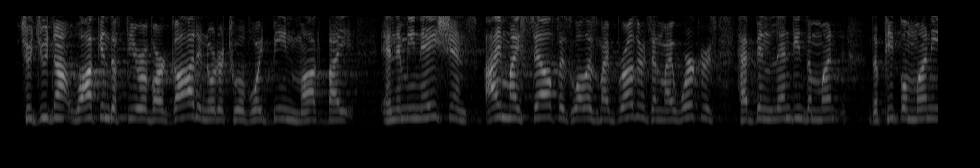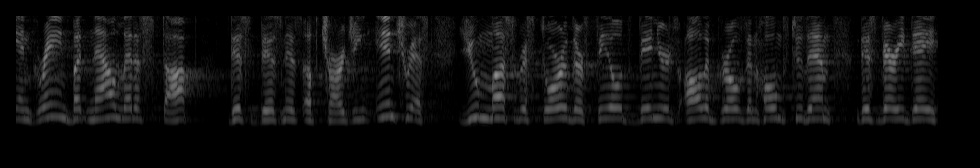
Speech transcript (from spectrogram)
Should you not walk in the fear of our God in order to avoid being mocked by enemy nations? I myself, as well as my brothers and my workers, have been lending the, mon- the people money and grain, but now let us stop this business of charging interest. You must restore their fields, vineyards, olive groves, and homes to them this very day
